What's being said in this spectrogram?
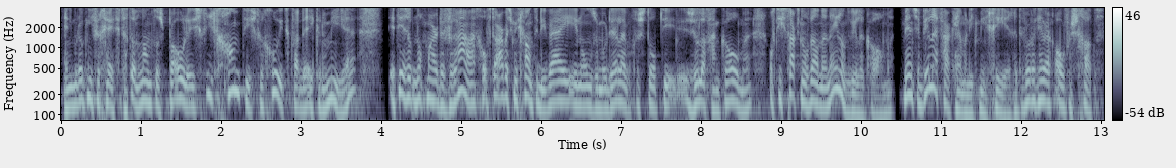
En je moet ook niet vergeten dat een land als Polen is gigantisch gegroeid qua de economie. Hè? Het is ook nog maar de vraag of de arbeidsmigranten die wij in onze model hebben gestopt, die zullen gaan komen, of die straks nog wel naar Nederland willen komen. Mensen willen vaak helemaal niet migreren. Dat wordt ook heel erg overschat.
